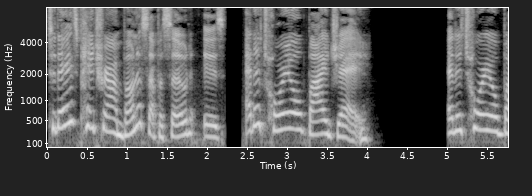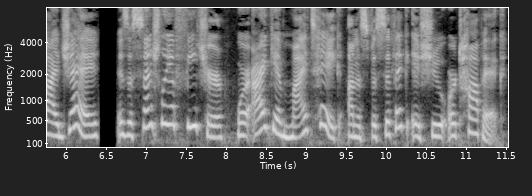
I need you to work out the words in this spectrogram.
Today's Patreon bonus episode is Editorial by Jay. Editorial by Jay is essentially a feature where I give my take on a specific issue or topic.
